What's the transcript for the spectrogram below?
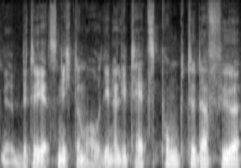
bitte jetzt nicht um Originalitätspunkte dafür.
